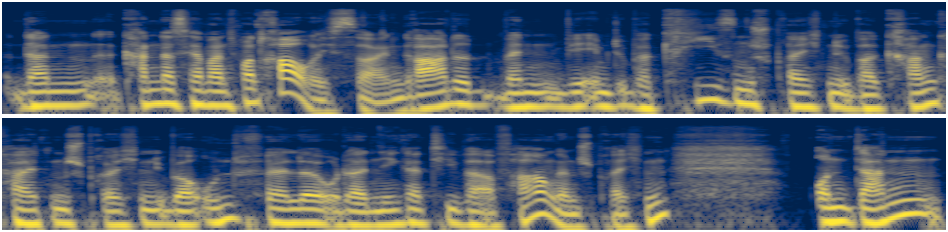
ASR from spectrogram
dann kann das ja manchmal traurig sein. Gerade wenn wir eben über Krisen sprechen, über Krankheiten sprechen, über Unfälle oder negative Erfahrungen sprechen. Und dann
